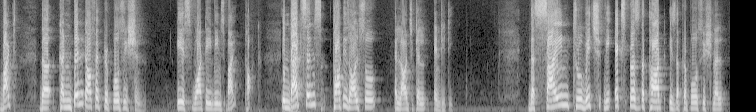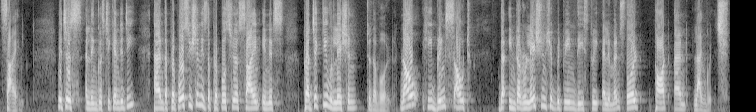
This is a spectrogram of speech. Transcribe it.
but the content of a proposition is what he means by thought. In that sense thought is also a logical entity. The sign through which we express the thought is the propositional sign which is a linguistic entity and the proposition is the propositional sign in its projective relation to the world. Now, he brings out the interrelationship between these three elements world, thought and language.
